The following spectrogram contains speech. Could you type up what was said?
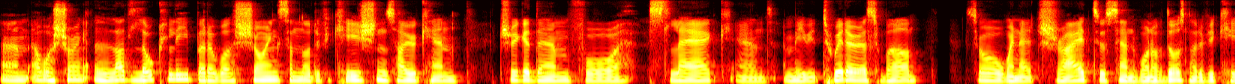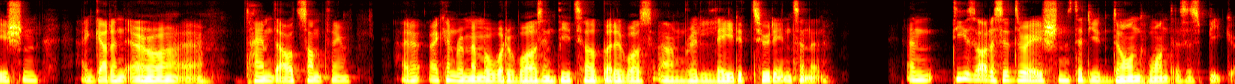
um, I was showing a lot locally, but I was showing some notifications how you can trigger them for Slack and maybe Twitter as well. So when I tried to send one of those notification, I got an error, uh, timed out something. I don't, I can't remember what it was in detail, but it was um, related to the internet. And these are the situations that you don't want as a speaker.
